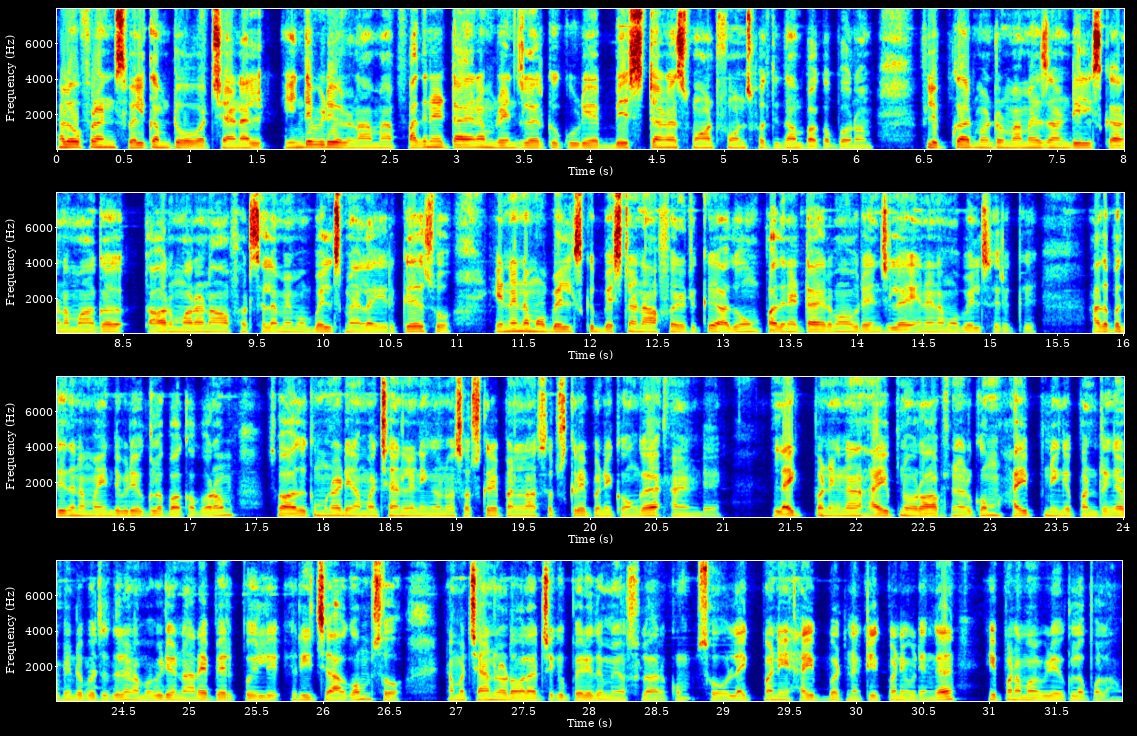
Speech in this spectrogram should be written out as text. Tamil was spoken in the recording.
Hello friends welcome to our channel இந்த வீடியோவில் நாம் பதினெட்டாயிரம் ரேஞ்சில் இருக்கக்கூடிய பெஸ்ட்டான ஸ்மார்ட் ஃபோன்ஸ் பற்றி தான் பார்க்க போகிறோம் ஃப்ளிப்கார்ட் மற்றும் அமேசான் டீல்ஸ் காரணமாக தாறுமாறான ஆஃபர்ஸ் எல்லாமே மொபைல்ஸ் மேலே இருக்குது ஸோ என்னென்ன மொபைல்ஸ்க்கு பெஸ்ட்டான ஆஃபர் இருக்குது அதுவும் பதினெட்டாயிரமும் ரேஞ்சில் என்னென்ன மொபைல்ஸ் இருக்குது அதை பற்றி தான் நம்ம இந்த வீடியோக்குள்ளே பார்க்க போகிறோம் ஸோ அதுக்கு முன்னாடி நம்ம சேனலை நீங்கள் இன்னும் சப்ஸ்கிரைப் பண்ணலாம் சப்ஸ்கிரைப் பண்ணிக்கோங்க அண்டு லைக் பண்ணிங்கன்னா ஹைப்னு ஒரு ஆப்ஷன் இருக்கும். ஹைப் நீங்கள் பண்ணுறீங்க அப்படின்ற பட்சத்தில் நம்ம வீடியோ நிறைய பேருக்கு போய் ரீச் ஆகும். ஸோ நம்ம சேனலோட வளர்ச்சிக்கு பெரிதும் யூஸ்ஃபுல்லாக இருக்கும். ஸோ லைக் பண்ணி ஹைப் பட்டனை கிளிக் பண்ணி விடுங்க. இப்போ நம்ம வீடியோக்குள்ளே போகலாம்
